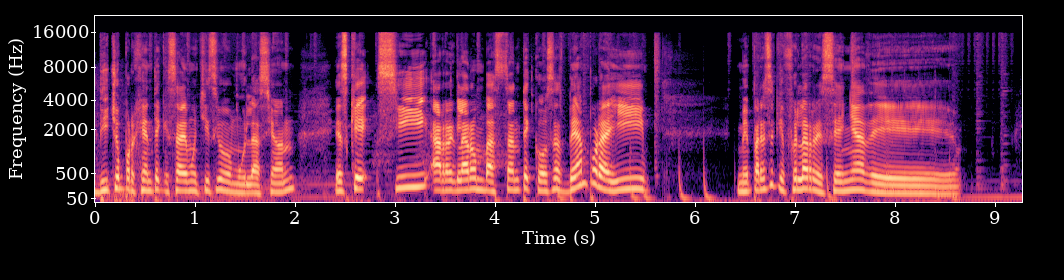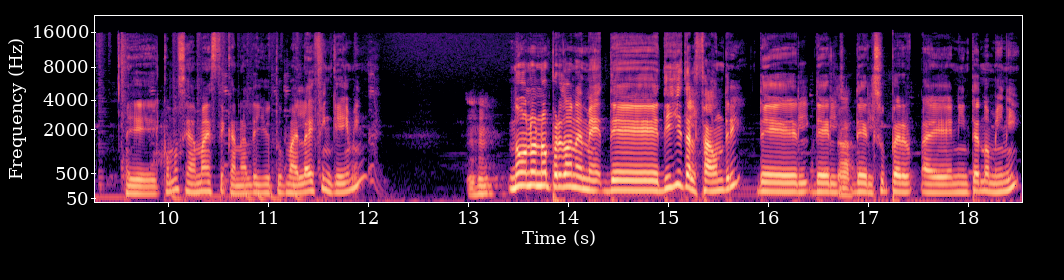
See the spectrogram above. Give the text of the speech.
dicho por gente que sabe muchísimo de emulación, es que sí arreglaron bastante cosas. Vean por ahí. Me parece que fue la reseña de. eh, ¿Cómo se llama este canal de YouTube? My Life in Gaming. No, no, no, perdónenme. De Digital Foundry, del, del- Ah. del Super eh, Nintendo Mini.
